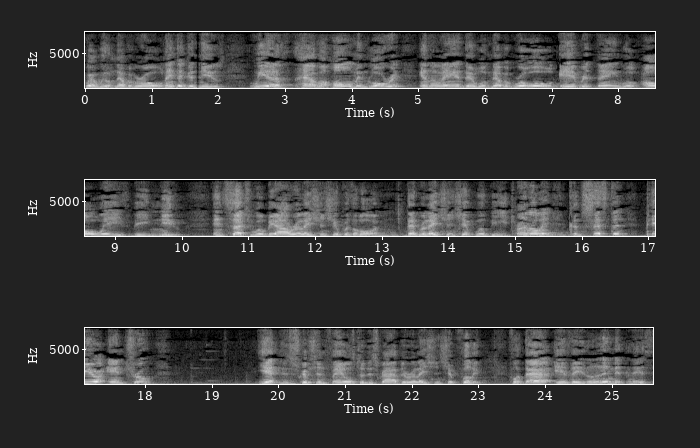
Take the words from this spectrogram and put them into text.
where we'll never grow old. Ain't that good news? We'll have a home in glory in a land that will never grow old. Everything will always be new. And such will be our relationship with the Lord. Mm. That relationship will be eternally consistent, pure, and true. Yet the description fails to describe the relationship fully. For there is a limitless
